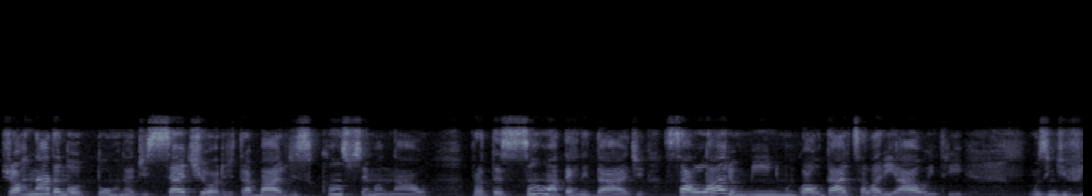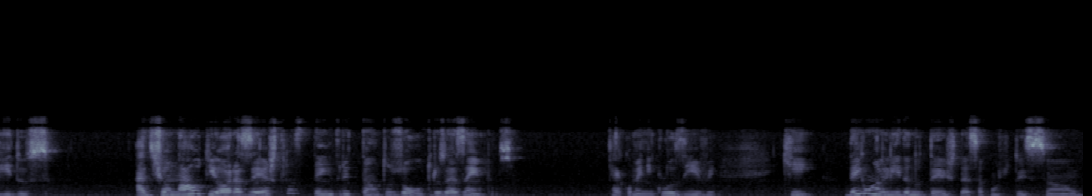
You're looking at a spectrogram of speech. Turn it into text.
jornada noturna de 7 horas de trabalho, descanso semanal, proteção à maternidade, salário mínimo, igualdade salarial entre os indivíduos, adicional de horas extras, dentre tantos outros exemplos. Recomendo, inclusive, que deem uma lida no texto dessa Constituição,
